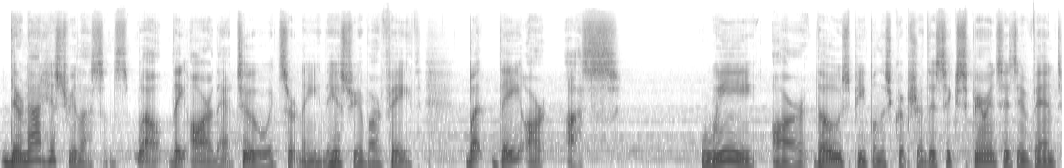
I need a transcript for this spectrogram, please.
They're not history lessons. Well, they are that too. It's certainly the history of our faith. But they are us. We are those people in the scripture. This experience, this event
